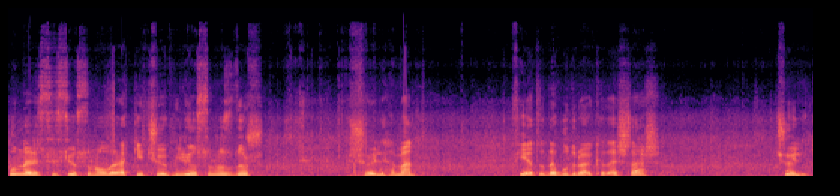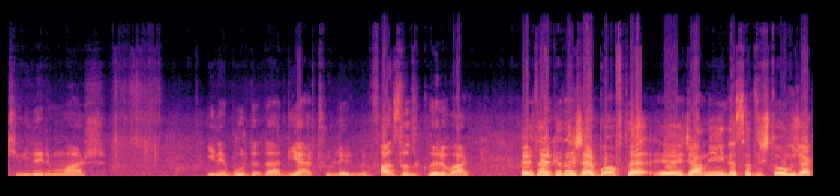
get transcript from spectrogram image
Bunları süs yosunu olarak geçiyor biliyorsunuzdur. Şöyle hemen fiyatı da budur arkadaşlar. Şöyle kivilerim var. Yine burada da diğer türlerimin fazlalıkları var. Evet arkadaşlar bu hafta e, canlı yayında satışta olacak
